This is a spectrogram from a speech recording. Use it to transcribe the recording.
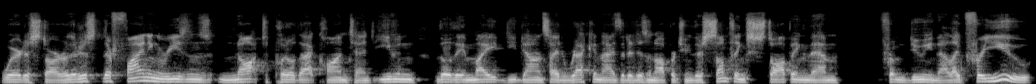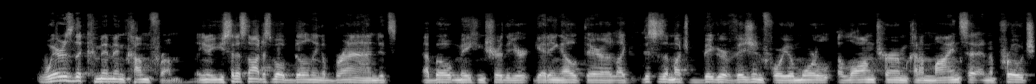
where to start or they're just they're finding reasons not to put out that content even though they might deep down inside recognize that it is an opportunity. There's something stopping them from doing that. Like for you where does the commitment come from? You know you said it's not just about building a brand it's about making sure that you're getting out there like this is a much bigger vision for you a more a long-term kind of mindset and approach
